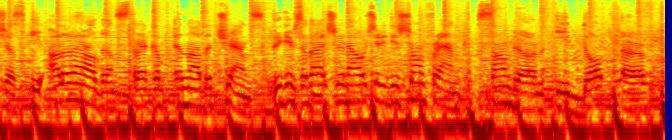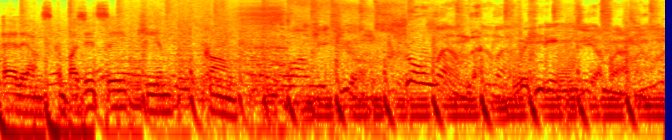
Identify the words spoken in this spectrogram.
Righteous и Оливер Helden с треком Another Chance. Двигаемся дальше. На очереди Шон Фрэнк, Sunburn и Dope Earth Aliens с композицией King Kong. Swanky Tunes. Showland. В эфире DFM.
